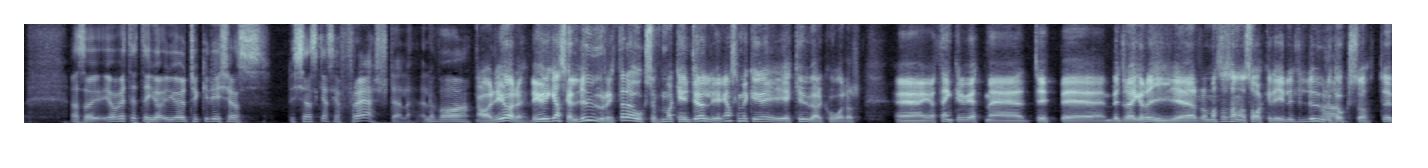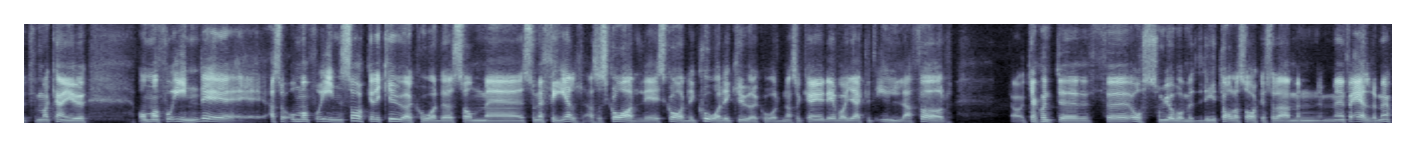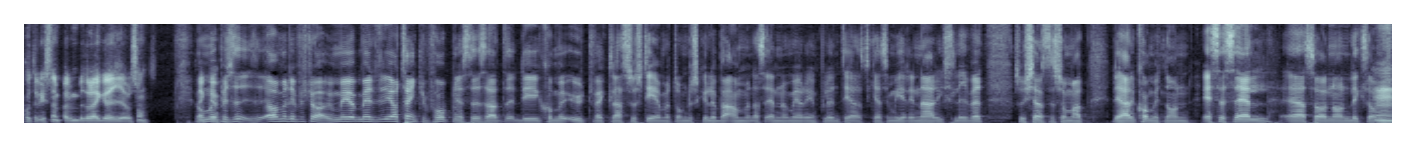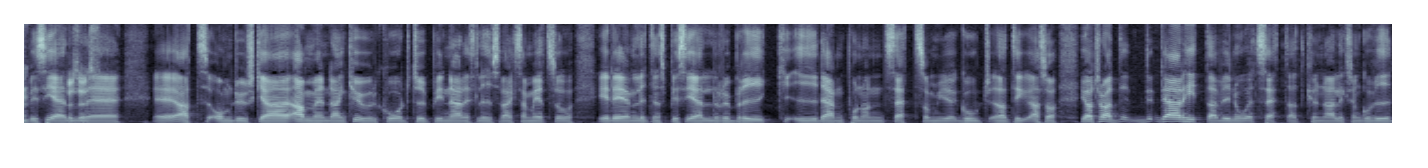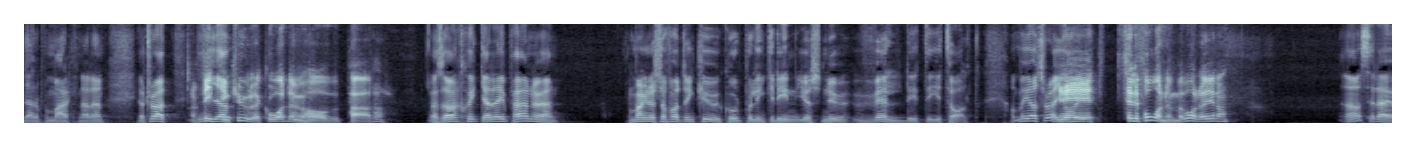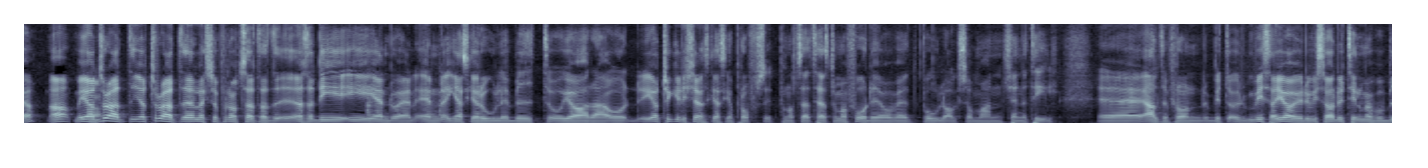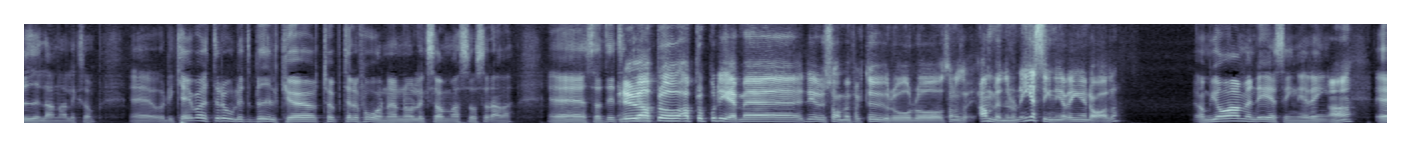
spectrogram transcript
Alltså jag vet inte, jag, jag tycker det känns, det känns ganska fräscht eller? Eller vad? Ja, det gör det. Det är ju ganska lurigt det där också, för man kan ju dölja ganska mycket grejer i QR-koder. Eh, jag tänker, du vet, med typ eh, bedrägerier och massa sådana saker. Det är ju lite lurigt Ja. också. Typ, för man kan ju, om man får in det, alltså om man får in saker i QR-koder som, eh, som är fel, alltså skadlig, skadlig kod i QR-koderna, så kan ju det vara jäkligt illa för Ja, kanske inte för oss som jobbar med digitala saker sådär, men, men för äldre människor till exempel med bedrägerier och sånt. Ja men precis, ja men det förstår jag. Men, jag- men jag tänker förhoppningsvis att det kommer utveckla systemet om det skulle börja användas ännu mer och implementeras kanske mer i näringslivet. Så känns det som att det hade kommit någon SSL, alltså någon liksom Mm, speciell eh, eh, att om du ska använda en QR-kod typ i näringslivsverksamhet så är det en liten speciell rubrik i den på något sätt som god... Alltså jag tror att där hittar vi nog ett sätt att kunna liksom gå vidare på marknaden. Jag tror att Jag fick en QR-kod nu av Per här. Alltså, skicka dig Per nu än. Magnus har fått en QR-kod på LinkedIn just nu, väldigt digitalt. Ja men jag tror att jag... Ett telefonnummer var det redan. Ja, så där ja. ja men jag Ja. tror att, jag tror att eh, liksom på något sätt att alltså, det är ändå en, en ganska rolig bit att göra och jag tycker det känns ganska proffsigt på något sätt. Helst om man får det av ett bolag som man känner till. Eh, allt ifrån, bet- vissa gör ju det, vissa har det till och med på bilarna liksom. Eh, och det kan ju vara lite roligt, bilkö, ta upp telefonen och liksom alltså sådär va. Eh, så att det Du, jag... apropå, apropå det med det du sa med fakturor och sådana saker. Använder du en e-signering idag eller? Om jag använder e-signering Ja. Eh,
